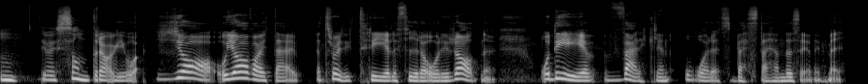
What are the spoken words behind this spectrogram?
Mm. Det var ett sånt drag i år. Ja, och jag har varit där jag tror det är tre eller fyra år i rad nu. Och det är verkligen årets bästa händelse enligt mig.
